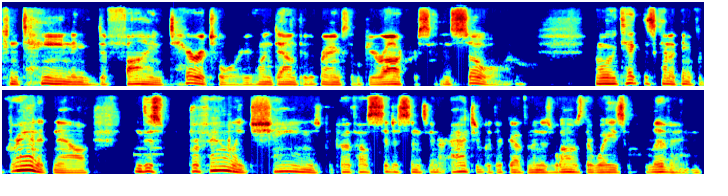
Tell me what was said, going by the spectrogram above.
contained and defined territory on down through the ranks of the bureaucracy and so on. And when we take this kind of thing for granted now, this profoundly changed both how citizens interacted with their government as well as their ways of living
